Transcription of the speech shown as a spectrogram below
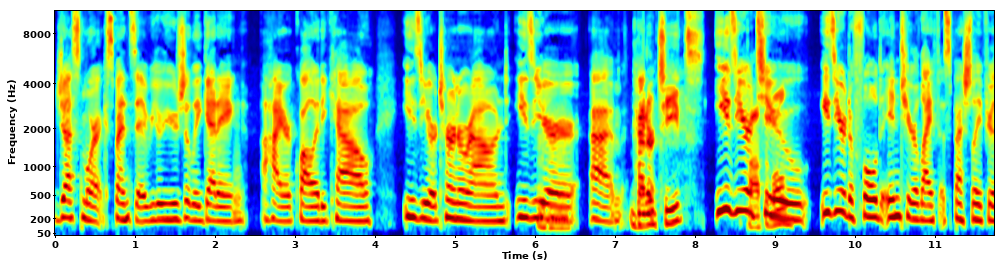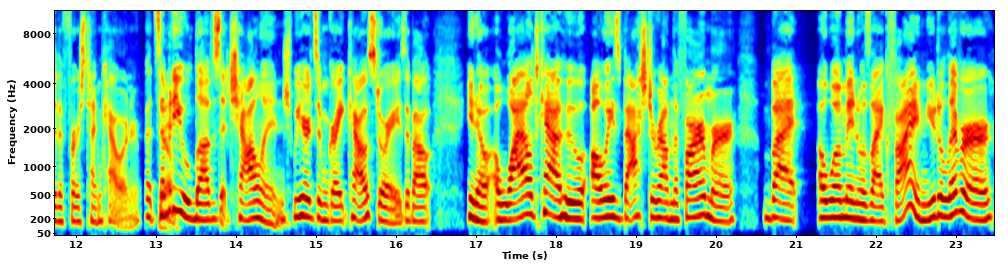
just more expensive. You're usually getting a higher quality cow easier turnaround, easier mm-hmm. um, better teats, easier possible. to easier to fold into your life, especially if you're the first time cow owner. But somebody yeah. who loves a challenge, we heard some great cow stories about you know a wild cow who always bashed around the farmer, but a woman was like, "Fine, you deliver,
